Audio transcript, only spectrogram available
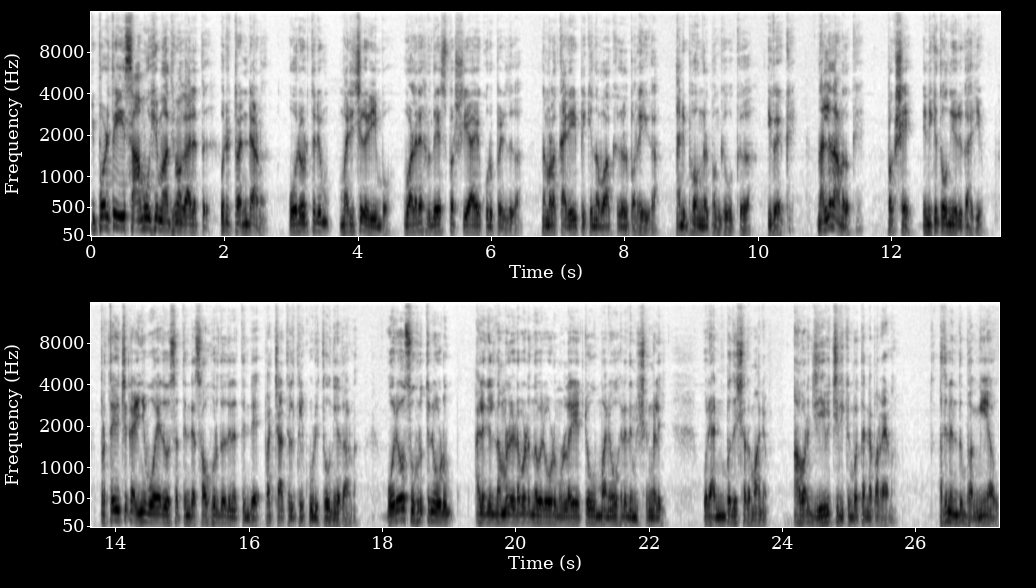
ഇപ്പോഴത്തെ ഈ സാമൂഹ്യ മാധ്യമ കാലത്ത് ഒരു ട്രെൻഡാണ്. ഓരോരുത്തരും മരിച്ചു കഴിയുമ്പോൾ വളരെ ഹൃദയസ്പർശിയായ കുറിപ്പെഴുതുക നമ്മളെ കരയിപ്പിക്കുന്ന വാക്കുകൾ പറയുക അനുഭവങ്ങൾ പങ്കുവെക്കുക ഇവയൊക്കെ. നല്ലതാണതൊക്കെ. പക്ഷേ എനിക്ക് തോന്നിയൊരു കാര്യം. പ്രത്യേകിച്ച് കഴിഞ്ഞുപോയ ദിവസത്തിന്റെ സൗഹൃദ ദിനത്തിന്റെ പശ്ചാത്തലത്തിൽ കൂടി തോന്നിയതാണ്. ഓരോ സുഹൃത്തിനോടും അല്ലെങ്കിൽ നമ്മൾ ഇടപെടുന്നവരോടുമുള്ള ഏറ്റവും മനോഹര നിമിഷങ്ങളിൽ ഒരു അൻപത് ശതമാനം അവർ ജീവിച്ചിരിക്കുമ്പോൾ തന്നെ പറയണം. അതിനെന്ത് ഭംഗിയാവും.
